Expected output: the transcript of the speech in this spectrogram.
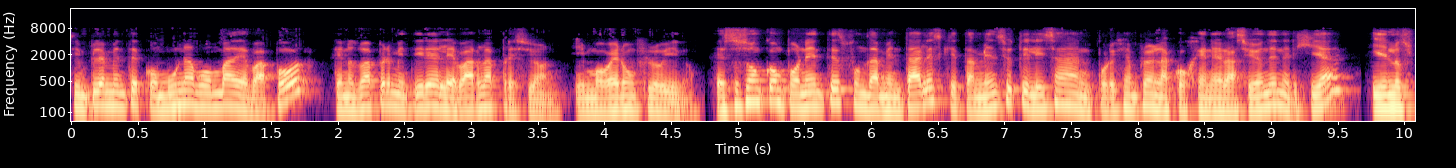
simplemente como una bomba de vapor que nos va a permitir elevar la presión y mover un fluido. Estos son componentes fundamentales que también se utilizan, por ejemplo, en la cogeneración de energía y en los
